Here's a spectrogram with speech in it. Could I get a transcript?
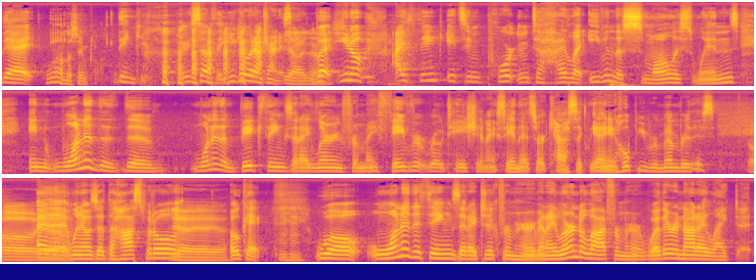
that We're on the same cloth. Thank you. There's something. You get what I'm trying to say. Know. But you know, I think it's important to highlight even the smallest wins. And one of the the one of the big things that I learned from my favorite rotation, I say that sarcastically. I hope you remember this. Oh Uh, yeah. when I was at the hospital. yeah, yeah, yeah. Okay. Mhm. Well, one of the things that I took from her, and I learned a lot from her, whether or not I liked it.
